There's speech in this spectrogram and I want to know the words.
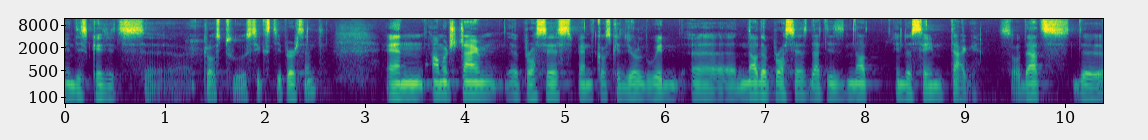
in this case, it's uh, close to 60%. And how much time the process spent co-scheduled with uh, another process that is not in the same tag. So that's the,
